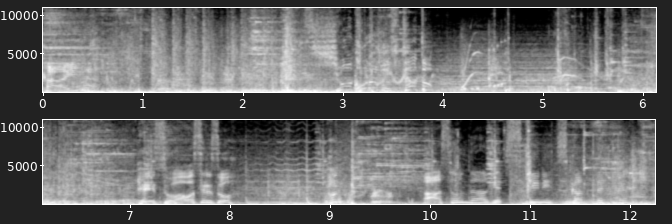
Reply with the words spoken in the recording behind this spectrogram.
買いだショーコラボスタート。ペースを合わせるぞ。遊んであげ好きに使ってくれ。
